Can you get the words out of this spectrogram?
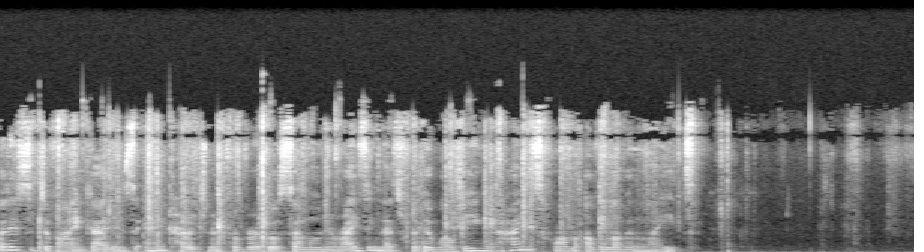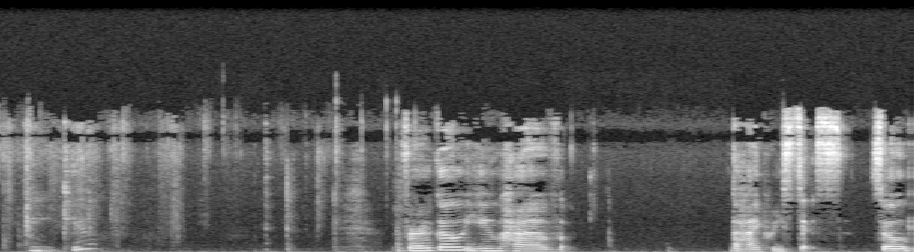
What is the divine guidance and encouragement for Virgo, Sun, Moon, and Rising? That's for their well-being in the highest form of love and light. Thank you. Virgo, you have the High Priestess. So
